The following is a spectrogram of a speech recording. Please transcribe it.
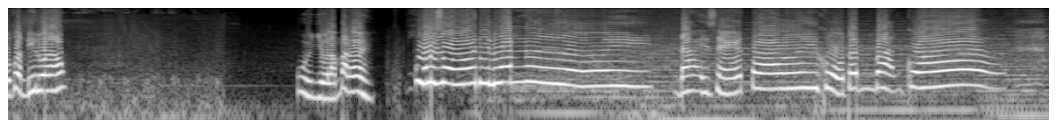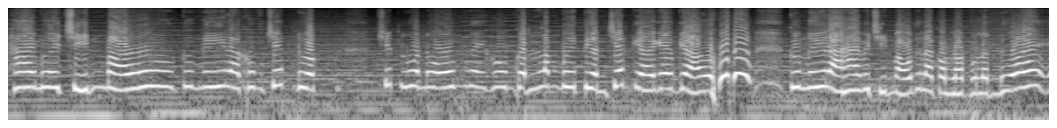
Có phần đi luôn không? Ui, nhiều lắm bạn ơi. Ui rồi đi luôn ơi Đại xé to ơi, Khổ thân bạn quá. 29 máu, Cứ nghĩ là không chết được. Chết luôn ốm vậy gồm gần 50 tiền chết kìa anh em kìa. Cứ nghĩ là 29 máu, tức là còn lọt một lần nữa đấy.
